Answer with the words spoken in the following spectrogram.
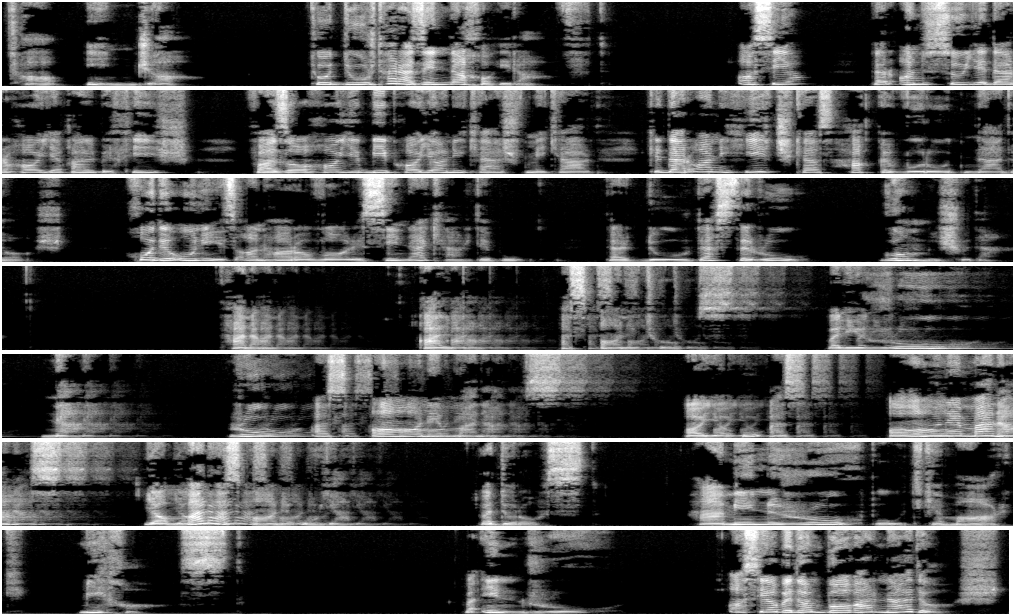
تا اینجا تو دورتر از این نخواهی رفت آسیا در آن سوی درهای قلب خیش فضاهای بیپایانی کشف می کرد که در آن هیچ کس حق ورود نداشت. خود او نیز آنها را وارسی نکرده بود. در دور دست روح گم می شدند. تنم قلبم از آن توست ولی روح نه. روح از آن من است. آیا او از آن من است یا من از آن اویم؟ و درست همین روح بود که مارک می‌خواست و این روح آسیا بدان باور نداشت.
